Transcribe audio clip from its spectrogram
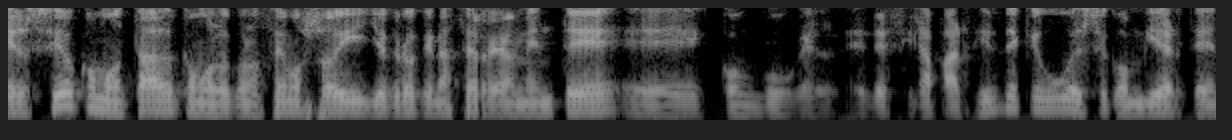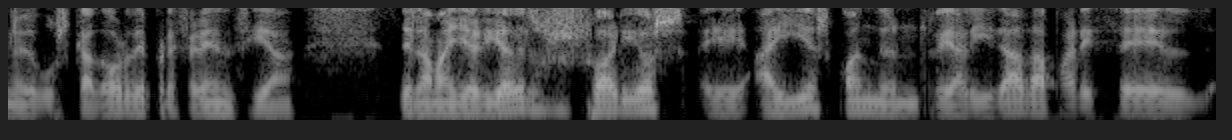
el SEO como tal, como lo conocemos hoy, yo creo que nace realmente eh, con Google. Es decir, a partir de que Google se convierte en el buscador de preferencia de la mayoría de los usuarios, eh, ahí es cuando en realidad aparece el,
